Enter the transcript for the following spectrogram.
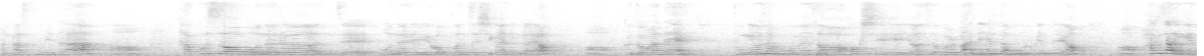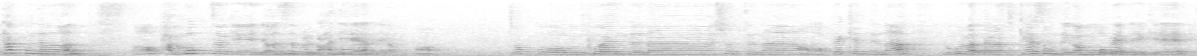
반갑습니다. 어, 탁구 수업 오늘은 이제 오늘 일곱 번째 시간인가요? 어, 그동안에 동영상 보면서 혹시 연습을 많이 했나 모르겠네요. 어, 항상 이게 탁구는 어, 반복적인 연습을 많이 해야 돼요. 어, 조금 포핸드나 쇼트나 어, 백핸드나 요걸 갖다가 계속 내가 몸에 배게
